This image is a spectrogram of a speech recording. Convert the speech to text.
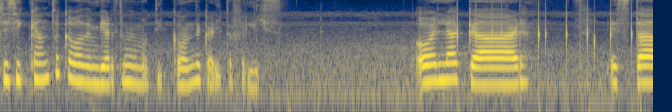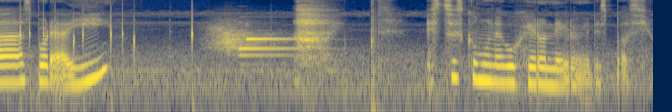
Jessicanto acaba de enviarte un emoticón de carita feliz. Hola, Car. ¿Estás por ahí? Esto es como un agujero negro en el espacio.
